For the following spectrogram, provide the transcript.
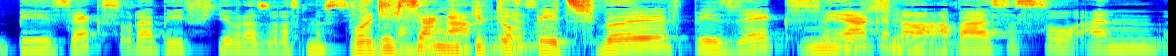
B, B6 oder B4 oder so, das müsste Wollte ich noch mal sagen, es gibt doch nachlesen. B12, B6. da Ja, genau, aber es ist so ein,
